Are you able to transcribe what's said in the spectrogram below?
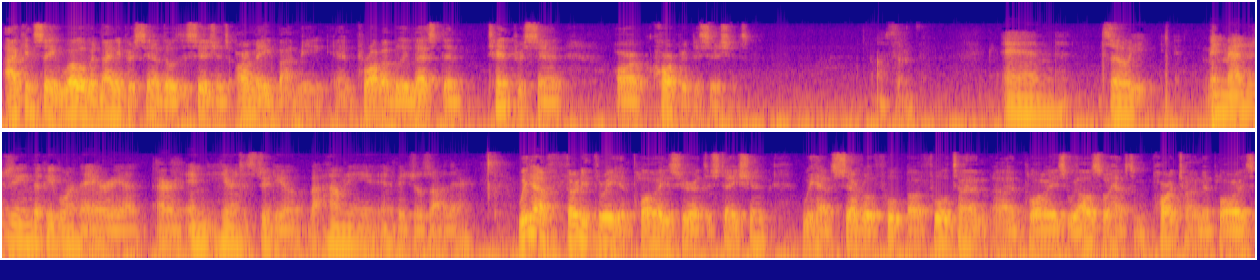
I can say well over 90% of those decisions are made by me, and probably less than 10% are corporate decisions. Awesome. And so, in managing the people in the area, or in here in the studio, about how many individuals are there? We have 33 employees here at the station. We have several full, uh, full-time uh, employees. We also have some part-time employees.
